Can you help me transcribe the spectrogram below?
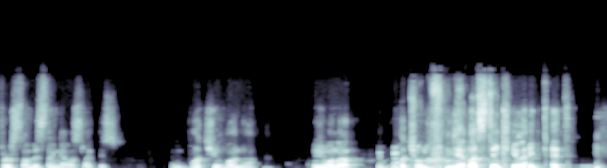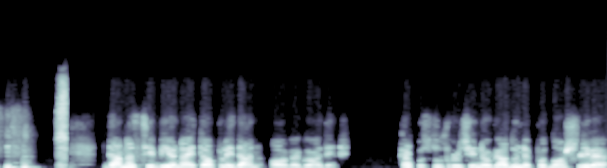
first time listening, I was like this. What you wanna? You wanna? What you wanna from me? I was thinking like that. Danas je bio najtopliji dan ove godine. Kako su vrućine u gradu nepodnošljive,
